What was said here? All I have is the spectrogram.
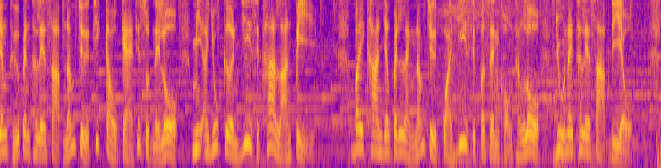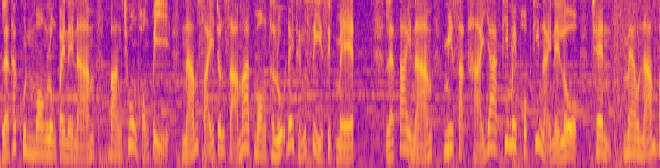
ยังถือเป็นทะเลสาบน้ำจืดที่เก่าแก่ที่สุดในโลก มีอายุเกิน 25 ล้านปีไบคานยังเป็นแหล่งน้ำจืดกว่า 20%ของทั้งโลก อยู่ในทะเลสาบเดียว และถ้าคุณมองลงไปในน้ำบางช่วงของปี น้ำใสจนสามารถมองทะลุได้ถึง 40 เมตร และใต้น้ำมีสัตว์หายากที่ไม่พบที่ไหนในโลก เช่น แมวน้ำไบ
